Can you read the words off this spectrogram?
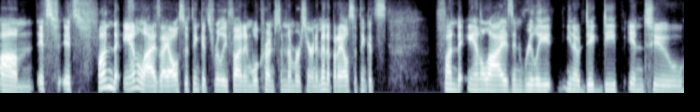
um, it's it's fun to analyze. I also think it's really fun, and we'll crunch some numbers here in a minute. But I also think it's fun to analyze and really, you know, dig deep into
